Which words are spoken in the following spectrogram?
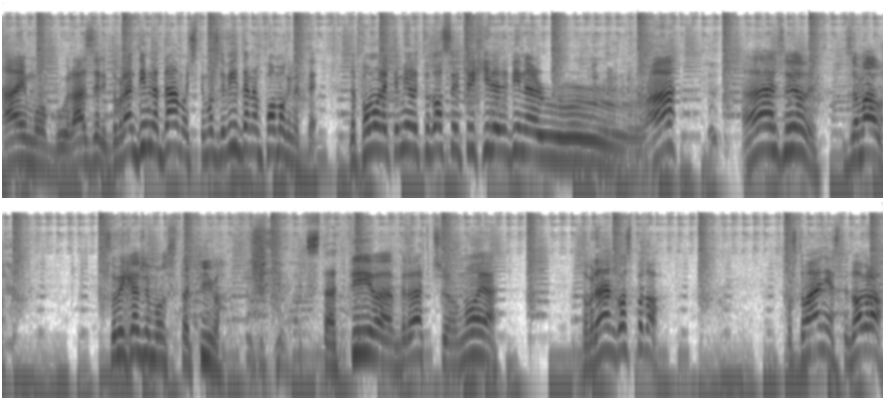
Ajmo, burazeri. Dobran, divna damo, ćete možda vi da nam pomognete. Da pomognete Miletu da osvoji 3000 dinara. A? A, vidjeli? Za malo. Što mi kažemo stativa. Stativa, braćo moja. Dobar dan, gospodo. Poštovanje, ste dobro?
